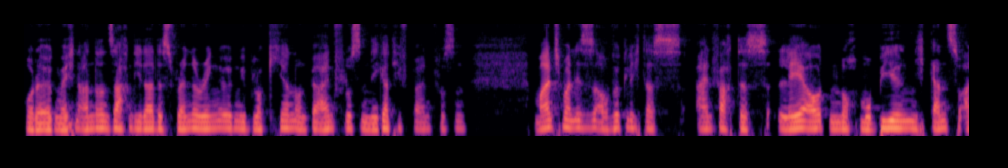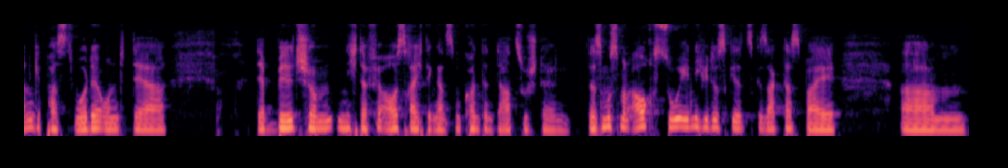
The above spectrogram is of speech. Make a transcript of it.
oder irgendwelchen anderen Sachen, die da das Rendering irgendwie blockieren und beeinflussen, negativ beeinflussen. Manchmal ist es auch wirklich, dass einfach das Layout noch mobil nicht ganz so angepasst wurde und der, der Bildschirm nicht dafür ausreicht, den ganzen Content darzustellen. Das muss man auch so ähnlich, wie du es jetzt gesagt hast, bei, ähm,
